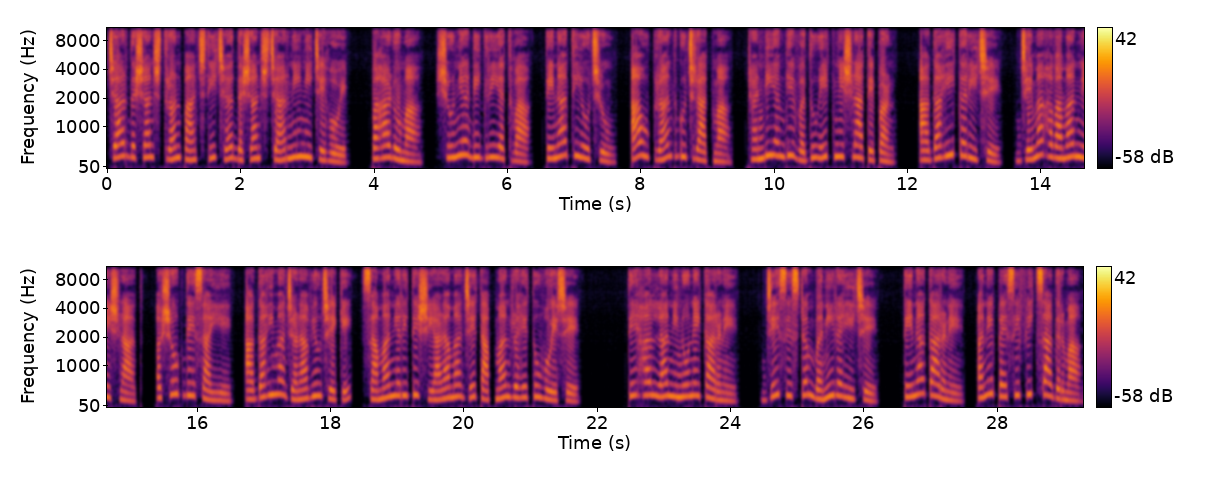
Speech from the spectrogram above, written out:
ચાર દશાંશ ત્રણ પાંચથી છ દશાંશ ચારની નીચે હોય, પહાડોમાં શૂન્ય ડિગ્રી અથવા તેનાથી ઓછું, આ ઉપરાંત ગુજરાતમાં ઠંડી અંગે વધુ એક નિષ્ણાતે પણ આગાહી કરી છે. જેમાં હવામાન નિષ્ણાત અશોક દેસાઈએ આગાહીમાં જણાવ્યું છે કે સામાન્ય રીતે શિયાળામાં જે તાપમાન રહેતું હોય છે, તે હાલ લા નિનોને કારણે જે સિસ્ટમ બની રહી છે, તેના કારણે અને પેસિફિક સાગરમાં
